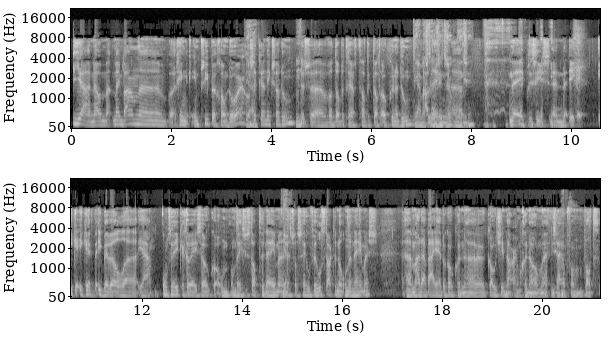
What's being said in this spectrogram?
Ja, nou, mijn baan uh, ging in principe gewoon door als ik uh, niks zou doen. Mm-hmm. Dus uh, wat dat betreft had ik dat ook kunnen doen. Ja, maar alleen zit dus ook niks, hè? Nee, precies. En ik, ik, ik, heb, ik ben wel ja, onzeker geweest ook om, om deze stap te nemen. Ja. Net zoals heel veel startende ondernemers. Uh, maar daarbij heb ik ook een uh, coach in de arm genomen. Die zei ook van, wat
